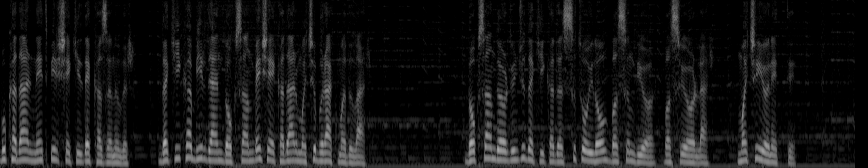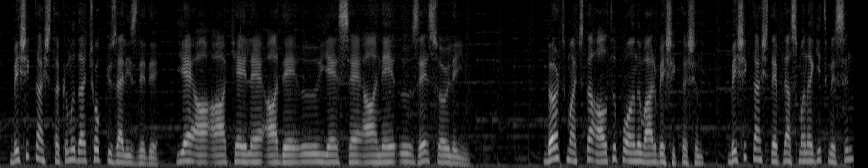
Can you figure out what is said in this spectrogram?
bu kadar net bir şekilde kazanılır. Dakika 1'den 95'e kadar maçı bırakmadılar. 94. dakikada Stoylov basın diyor, basıyorlar. Maçı yönetti. Beşiktaş takımı da çok güzel izledi. Y A A K L A D I Y S A N I Z söyleyin. 4 maçta 6 puanı var Beşiktaş'ın. Beşiktaş deplasmana gitmesin,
